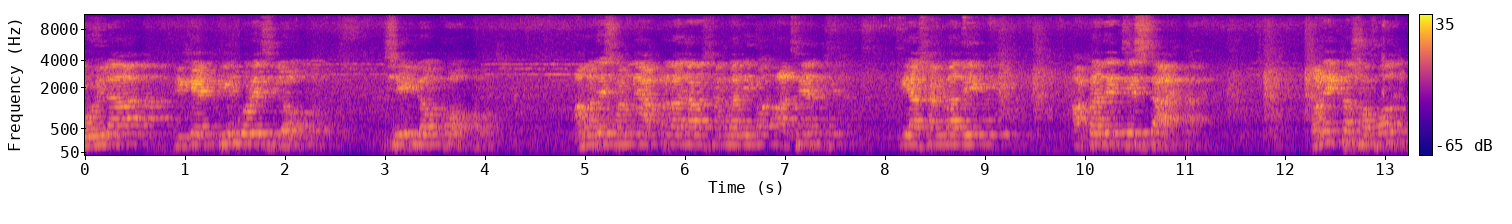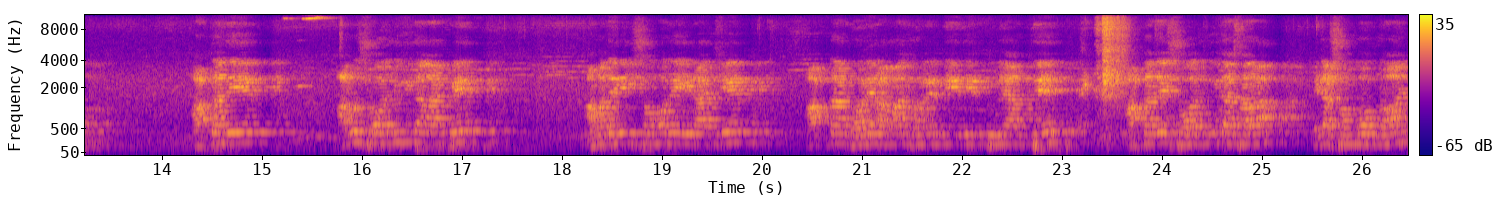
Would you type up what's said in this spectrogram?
মহিলা ক্রিকেট টিম করেছিল, সেই লক্ষ্য আমাদের সামনে আপনারা যারা সাংবাদিক আছেন, ক্রীড়া সাংবাদিক, আপনাদের চেষ্টায় অনেকটা সফল। আপনাদের আরও সহযোগিতা লাগবে। আমাদের এই শহরে, এই রাজ্যের আপনার ঘরের, আমার ঘরের মেয়েদের তুলে আনতে, আপনাদের সহযোগিতা ছাড়া এটা সম্ভব নয়।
